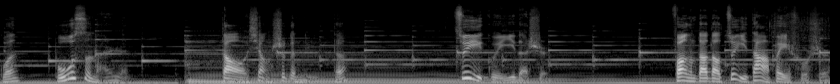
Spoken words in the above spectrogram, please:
官不似男人，倒像是个女的。最诡异的是，放大到最大倍数时。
